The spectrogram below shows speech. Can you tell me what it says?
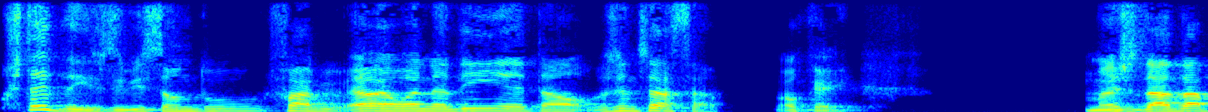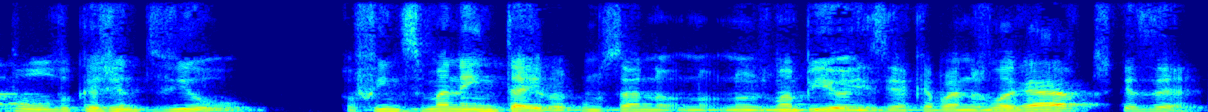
gostei da exibição do Fábio. É uma nadinha e tal. A gente já sabe. Ok. Mas dado a pulo do que a gente viu o fim de semana inteiro a começar no- no- nos lampiões e acabar nos lagartos, quer dizer,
